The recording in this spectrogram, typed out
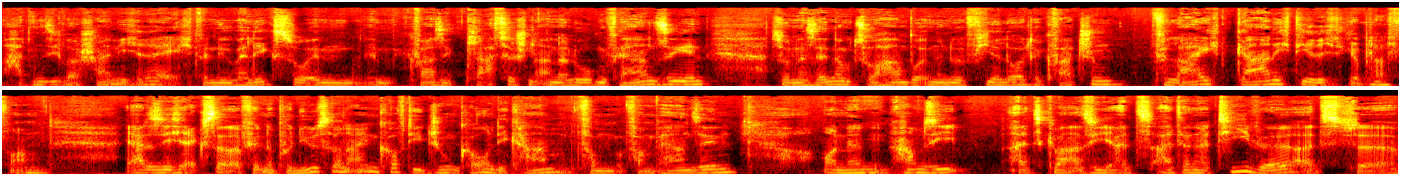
Hatten Sie wahrscheinlich recht, wenn du überlegst, so im, im quasi klassischen analogen Fernsehen so eine Sendung zu haben, wo immer nur vier Leute quatschen, vielleicht gar nicht die richtige Plattform. Er hatte sich extra dafür eine Producerin eingekauft, die June Cohen, die kam vom, vom Fernsehen. Und dann haben sie als quasi als Alternative, als äh,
